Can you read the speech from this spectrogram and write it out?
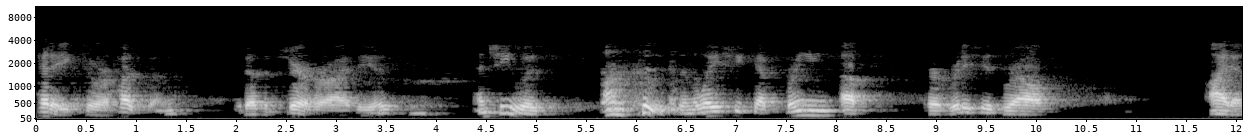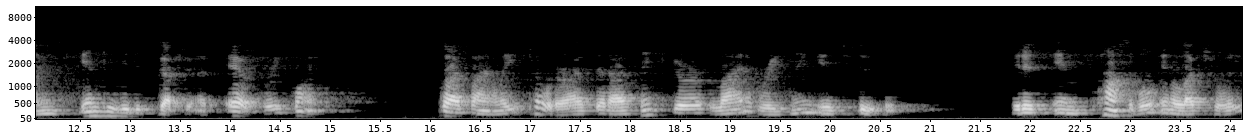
headache to her husband, who doesn't share her ideas. And she was uncouth in the way she kept bringing up her British Israel items into the discussion at every point. So I finally told her, I said, I think your line of reasoning is stupid. It is impossible intellectually.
